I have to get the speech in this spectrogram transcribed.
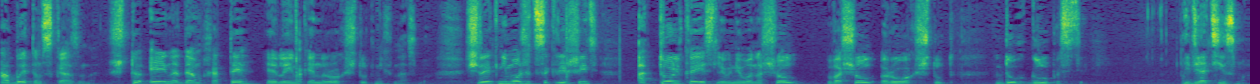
об этом сказано, что «Эйна дам хате, элэймкен рох штут них назбо». Человек не может согрешить, а только если в него нашел, вошел рох штут, дух глупости, идиотизма.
